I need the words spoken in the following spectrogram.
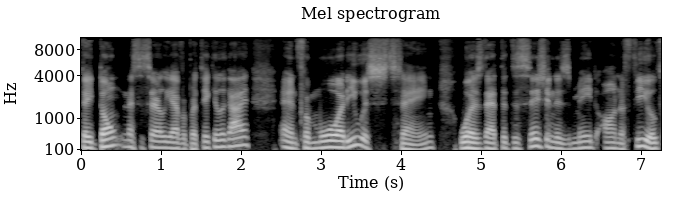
they don't necessarily have a particular guy. And from what he was saying was that the decision is made on the field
